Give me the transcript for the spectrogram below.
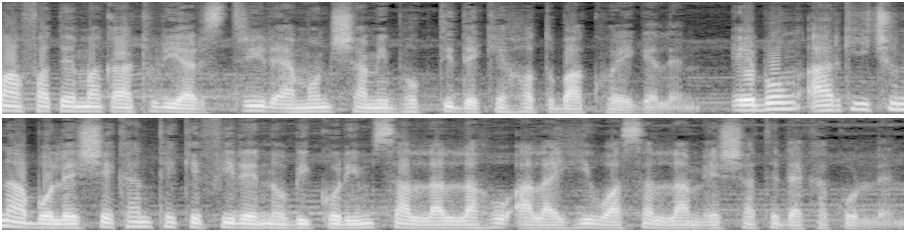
মা ফাতেমা কাঠুরিয়ার স্ত্রীর এমন স্বামী ভক্তি দেখে হতবাক হয়ে গেলেন এবং আর কিছু না বলে সেখান থেকে ফিরে নবী করিম সাল্লাল্লাহু আলাইহি ওয়াসাল্লাম এর সাথে দেখা করলেন।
